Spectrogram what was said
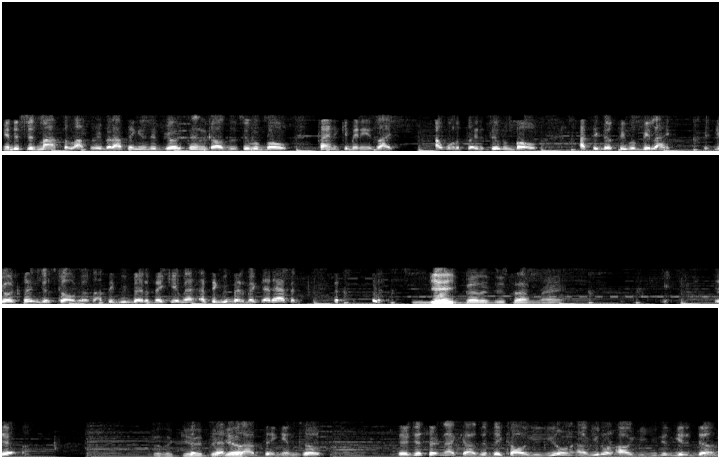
and this is my philosophy, but I'm thinking if George Clinton calls the Super Bowl planning committee is like, I want to play the Super Bowl, I think those people would be like, George Clinton just called us. I think we better make him. I think we better make that happen. yeah, you better do something, right? Yeah. Get it together. That's what I'm thinking. So there's just certain icons. If they call you, you don't you don't argue. You just get it done.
